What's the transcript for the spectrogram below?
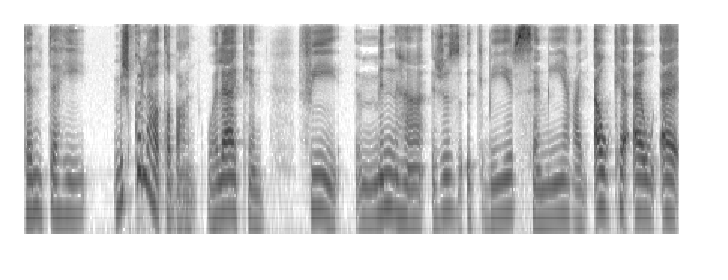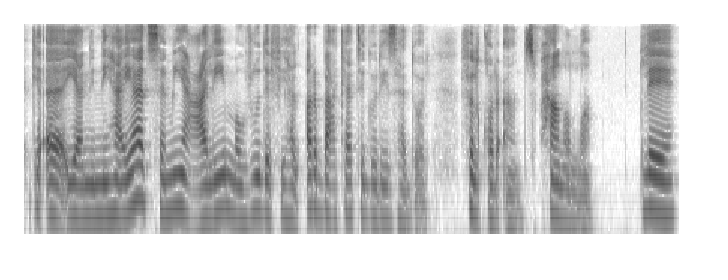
تنتهي مش كلها طبعا ولكن في منها جزء كبير سميع أو ك أو يعني النهايات سميع عليم موجودة فيها الاربع كاتيجوريز هدول في القرآن. سبحان الله. ليه؟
